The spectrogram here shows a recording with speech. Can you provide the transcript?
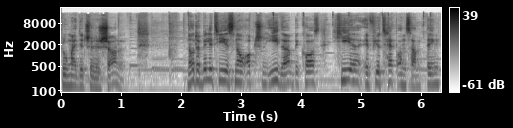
through my digital journal. Notability is no option either because here if you tap on something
